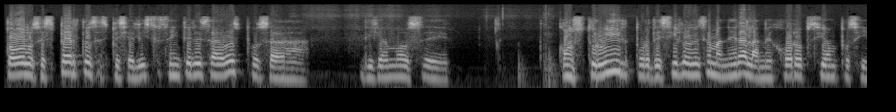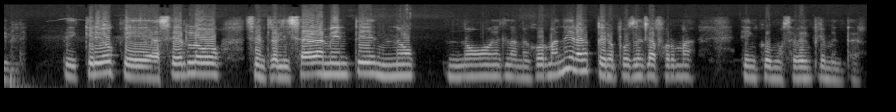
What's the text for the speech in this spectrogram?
todos los expertos, especialistas e interesados, pues a, digamos, eh, construir, por decirlo de esa manera, la mejor opción posible. Eh, creo que hacerlo centralizadamente no, no es la mejor manera, pero pues es la forma en cómo se va a implementar.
